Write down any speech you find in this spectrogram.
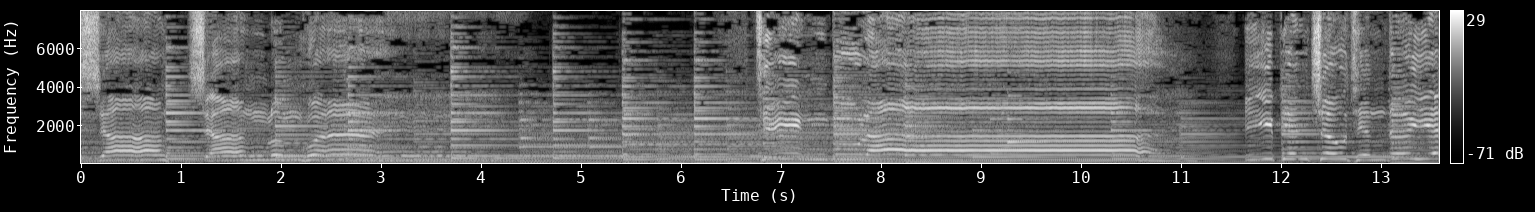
向，像轮回，停不来。一片秋天的夜，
